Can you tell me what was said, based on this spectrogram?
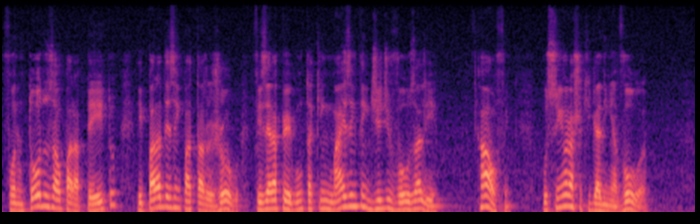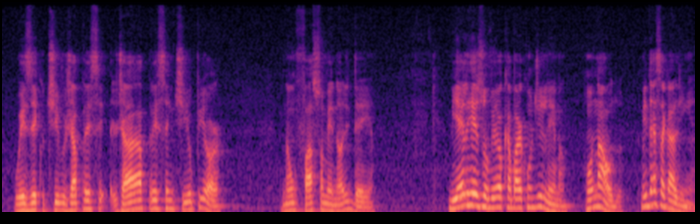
foram todos ao parapeito e, para desempatar o jogo, fizeram a pergunta a quem mais entendia de voos ali. Ralph, o senhor acha que galinha voa? O executivo já, já pressentia o pior. Não faço a menor ideia. Miele resolveu acabar com o dilema. Ronaldo, me dá essa galinha.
